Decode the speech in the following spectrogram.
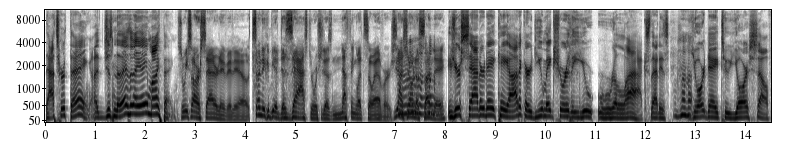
that's her thing. I just that ain't my thing. So we saw her Saturday video. Sunday could be a disaster where she does nothing whatsoever. She's not showing us Sunday. Is your Saturday chaotic or do you make sure that you relax? That is your day to yourself.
